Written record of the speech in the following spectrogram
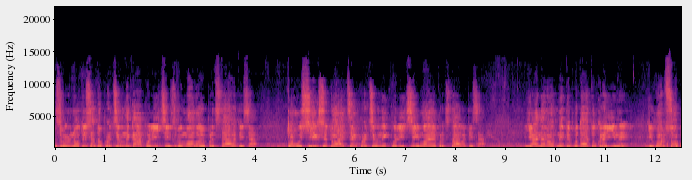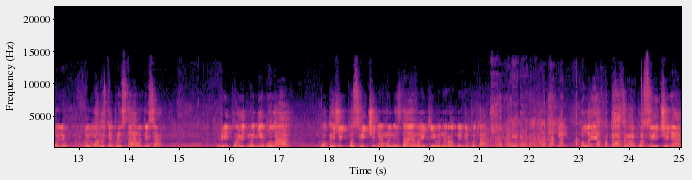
звернутися до працівника поліції з вимогою представитися, то в усіх ситуаціях працівник поліції має представитися. Я народний депутат України Єгор Соболєв. Ви можете представитися? Відповідь мені була: покажіть посвідчення. Ми не знаємо, який ви народний депутат. Коли я показував посвідчення,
